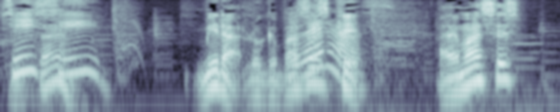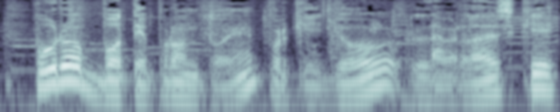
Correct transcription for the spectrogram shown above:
Sí, sí. Mira, lo que pasa es que además es puro bote pronto, ¿eh? Porque yo la verdad es que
